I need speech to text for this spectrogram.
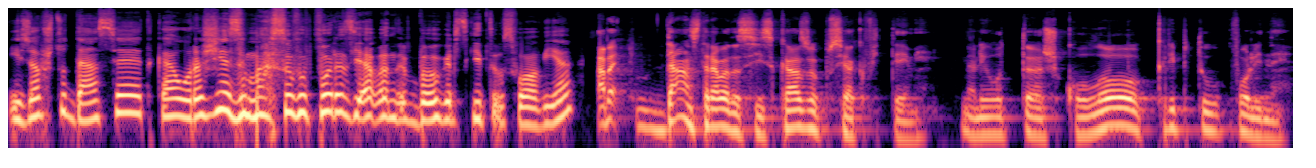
Изобщо данс е така оръжие за масово поразяване в българските условия. Абе, Данс трябва да се изказва по всякакви теми. Нали, от школо, крипто, какво ли не.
